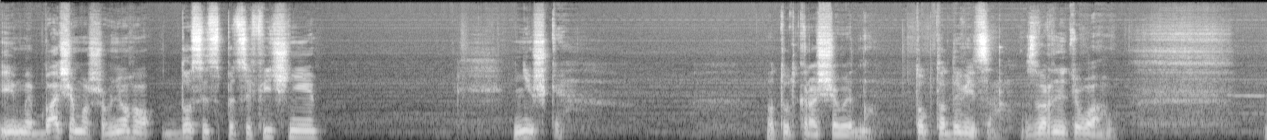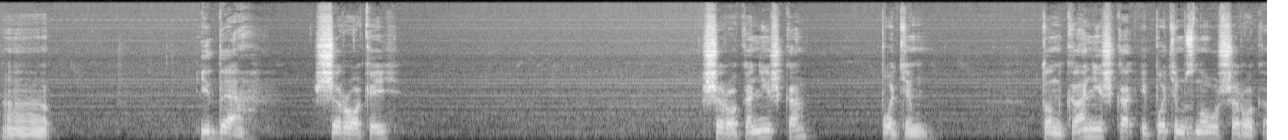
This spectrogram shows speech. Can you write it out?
І ми бачимо, що в нього досить специфічні ніжки. Отут краще видно. Тобто, дивіться, зверніть увагу. Е, іде широкий, широка ніжка, потім тонка ніжка і потім знову широка.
